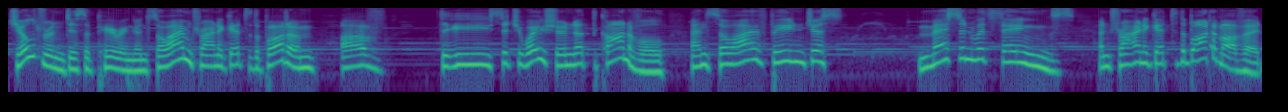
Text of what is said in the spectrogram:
children disappearing, and so I'm trying to get to the bottom of the situation at the carnival. And so I've been just messing with things and trying to get to the bottom of it.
